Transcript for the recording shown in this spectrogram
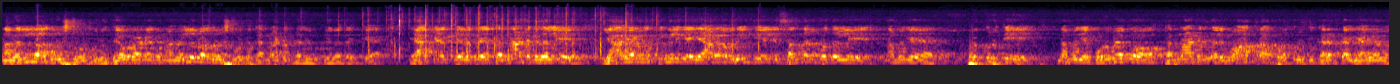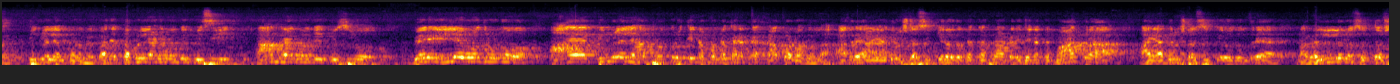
ನಾವೆಲ್ಲ ಅದೃಷ್ಟವಂತರು ದೇವರಾಣೆಗೂ ನಾವೆಲ್ಲರೂ ಅದೃಷ್ಟವಂತ ಕರ್ನಾಟಕದಲ್ಲಿ ಹುಟ್ಟಿರೋದಕ್ಕೆ. ಯಾಕೆ ಅಂತ ಹೇಳಿದ್ರೆ ಕರ್ನಾಟಕದಲ್ಲಿ ಯಾವ್ಯಾವ ತಿಂಗಳಿಗೆ ಯಾವ್ಯಾವ ರೀತಿಯಲ್ಲಿ ಸಂದರ್ಭದಲ್ಲಿ ನಮಗೆ ಪ್ರಕೃತಿ ನಮಗೆ ಕೊಡಬೇಕು ಕರ್ನಾಟಕದಲ್ಲಿ ಮಾತ್ರ ಪ್ರಕೃತಿ ಕರೆಕ್ಟಾಗಿ ಯಾವ್ಯಾವ ತಿಂಗಳಲ್ಲಿ ಕೊಡಬೇಕು. ಅದೇ ತಮಿಳ್ನಾಡಿಗೆ ಹೋಗಿ ಬಿಸಿ, ಆಂಧ್ರಾಗೆ ಹೋಗಿ ಬಿಸಿಲು ಬೇರೆ ಎಲ್ಲೇ ಹೋದ್ರೂ ಆಯಾ ತಿಂಗಳಲ್ಲಿ ಆ ಪ್ರಕೃತಿ ನಮ್ಮನ್ನ ಕರೆಕ್ಟಾಗಿ ಕಾಪಾಡೋದಿಲ್ಲ. ಆದರೆ ಆ ಅದೃಷ್ಟ ಸಿಕ್ಕಿರೋದಂತ ಕರ್ನಾಟಕ ಜನಕ್ಕೆ ಮಾತ್ರ ಆ ಅದೃಷ್ಟ ಸಿಕ್ಕಿರೋದು ಅಂದ್ರೆ ನಾವೆಲ್ಲರೂ ಸಂತೋಷ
